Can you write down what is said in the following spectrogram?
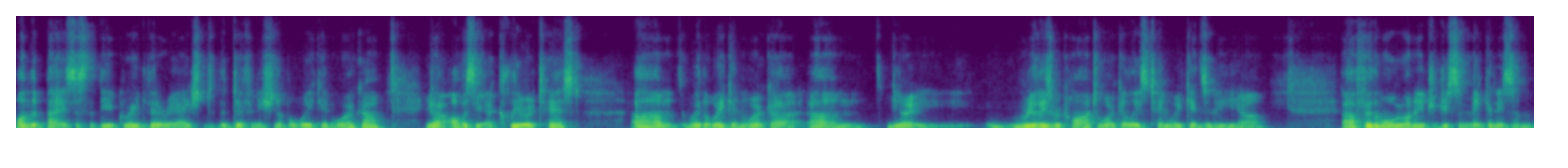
on the basis that the agreed variation to the definition of a weekend worker, you know, obviously a clearer test, um, where the weekend worker, um, you know, really is required to work at least 10 weekends in a year. Uh, furthermore, we want to introduce a mechanism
